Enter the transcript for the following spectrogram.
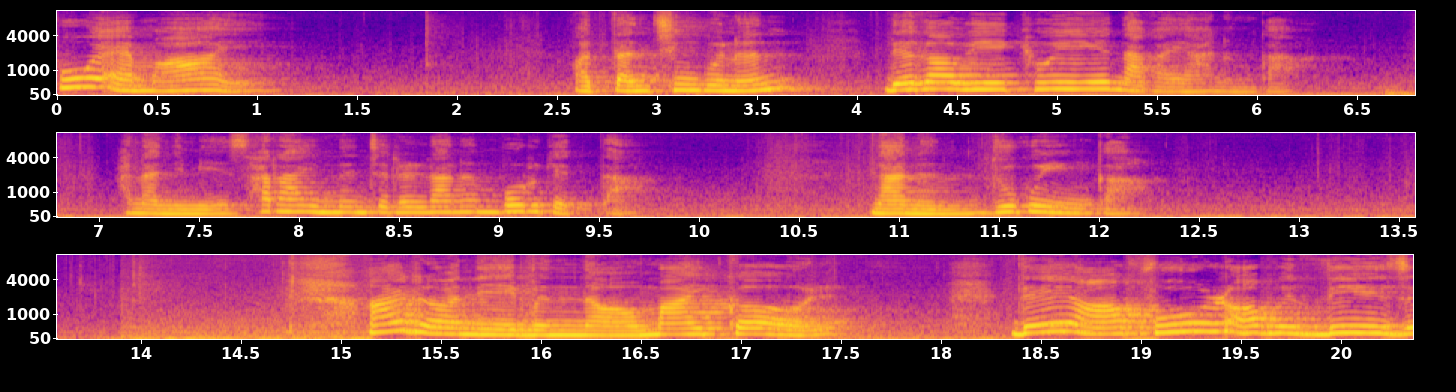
Who am I? 어떤 친구는 내가 왜 교회에 나가야 하는가? 하나님이 살아있는지를 나는 모르겠다. 나는 누구인가? I don't even know my goal. They are full of these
